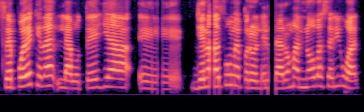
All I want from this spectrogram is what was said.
se puede quedar la botella eh, llena de perfume, pero el, el aroma no va a ser igual.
